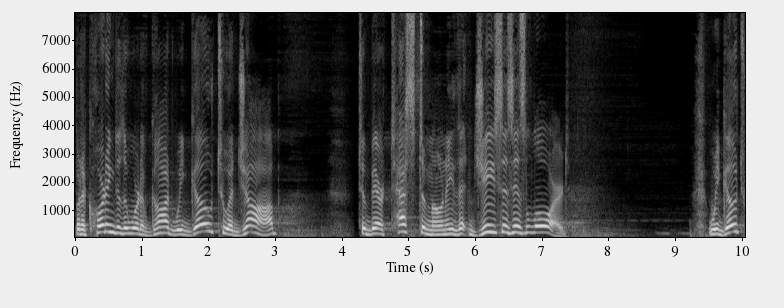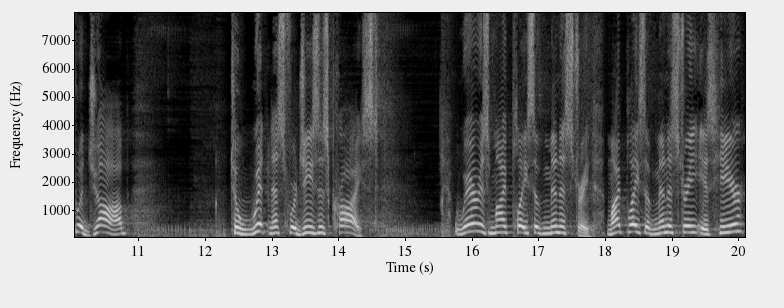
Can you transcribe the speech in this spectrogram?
But according to the Word of God, we go to a job to bear testimony that Jesus is Lord. We go to a job to witness for Jesus Christ. Where is my place of ministry? My place of ministry is here,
